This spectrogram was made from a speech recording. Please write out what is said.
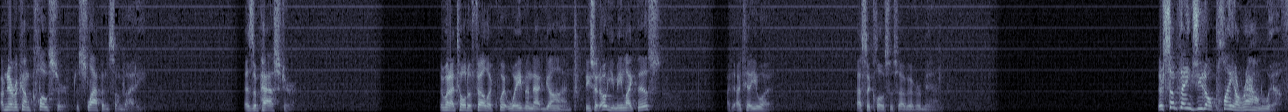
I've never come closer to slapping somebody as a pastor. Then when I told a fella, quit waving that gun, he said, Oh, you mean like this? I, I tell you what, that's the closest I've ever been. There's some things you don't play around with.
